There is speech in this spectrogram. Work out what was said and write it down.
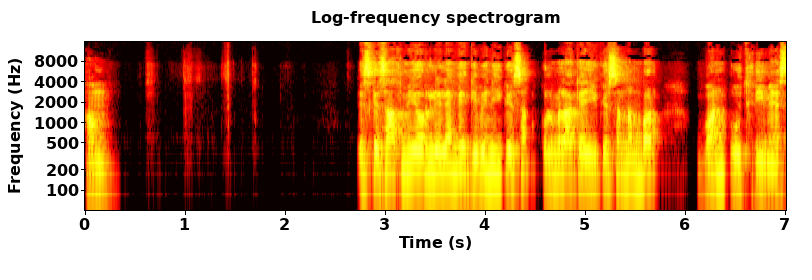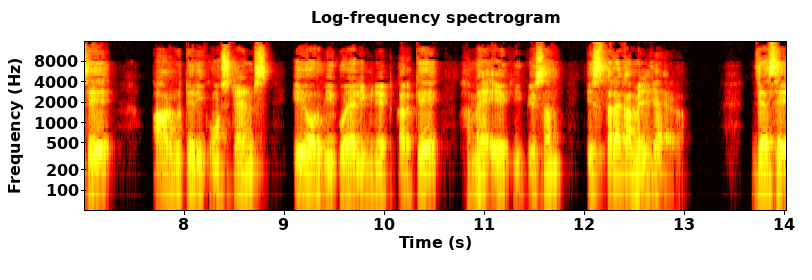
हम इसके साथ में और ले लेंगे गिवन इक्वेशन कुल मिला के equation number one two three में से आर्बिटरी कॉन्स्टेंट्स ए और बी को एलिमिनेट करके हमें एक इक्वेशन इस तरह का मिल जाएगा। जैसे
